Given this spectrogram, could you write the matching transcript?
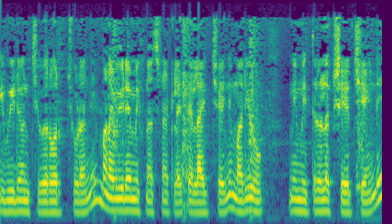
ఈ వీడియోని చివరి వరకు చూడండి. మన వీడియో మీకు నచ్చినట్లయితే లైక్ చేయండి మరియు మీ మిత్రులకు షేర్ చేయండి.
